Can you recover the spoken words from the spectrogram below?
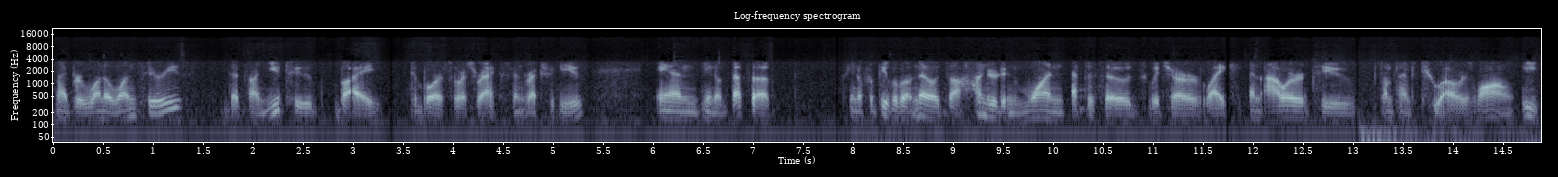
Sniper 101 series that's on YouTube by Taborosaurus Rex and Rex Reviews, and you know that's a you know, for people who don't know, it's 101 episodes, which are like an hour to sometimes two hours long each,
